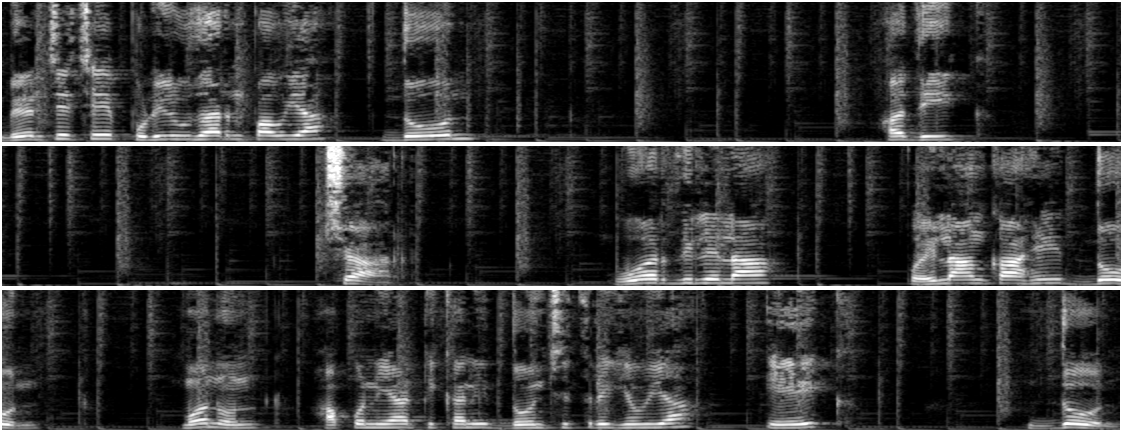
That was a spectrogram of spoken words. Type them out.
बेरजेचे पुढील उदाहरण पाहूया. दोन अधिक चार. वर दिलेला पहिला अंक आहे दोन. म्हणून आपण या ठिकाणी दोन चित्रे घेऊया. एक दोन.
